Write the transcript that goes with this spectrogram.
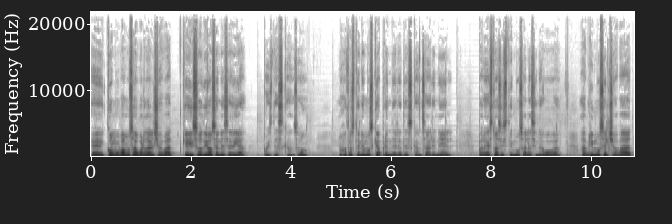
Eh, ¿Cómo vamos a guardar el Shabbat? ¿Qué hizo Dios en ese día? Pues descansó. Nosotros tenemos que aprender a descansar en Él. Para esto asistimos a la sinagoga, abrimos el Shabbat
